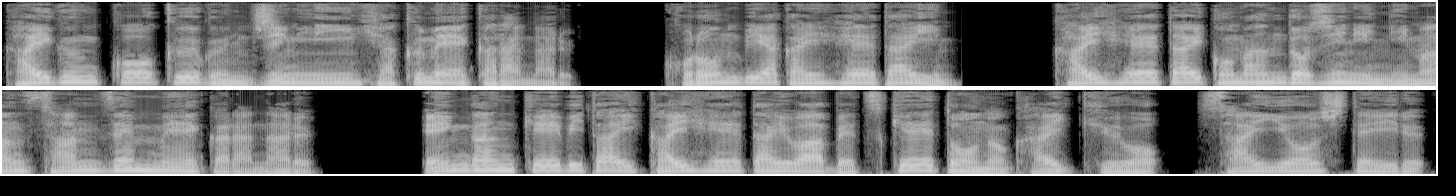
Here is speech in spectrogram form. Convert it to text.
海軍航空軍人員100名からなる。コロンビア海兵隊員。海兵隊コマンド人員2万3000名からなる。沿岸警備隊海兵隊は別系統の階級を採用している。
